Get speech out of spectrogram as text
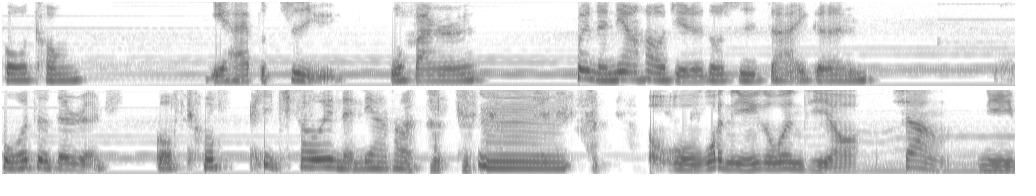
沟通，也还不至于。我反而会能量耗竭的，都是在跟活着的人沟通，比较会能量耗竭。嗯，我问你一个问题哦，像你。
